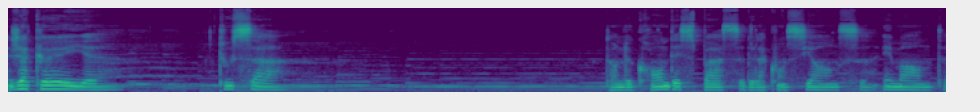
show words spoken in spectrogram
J'accueille tout ça dans le grand espace de la conscience aimante.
